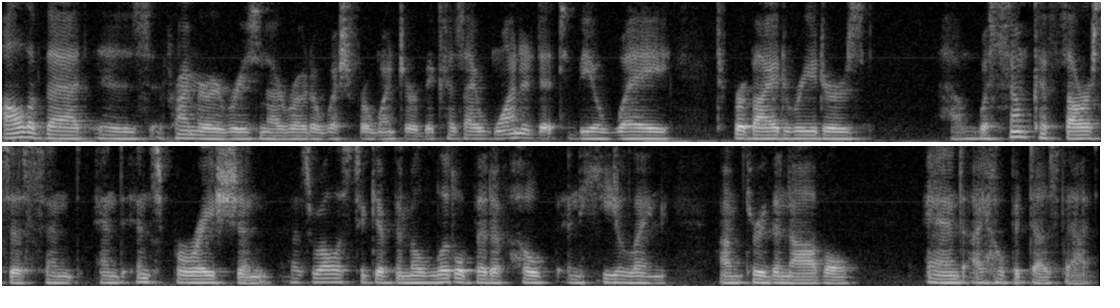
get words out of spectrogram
all of that is a primary reason I wrote A Wish for Winter because I wanted it to be a way to provide readers um, with some catharsis and, and inspiration, as well as to give them a little bit of hope and healing um, through the novel and I hope it does that.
